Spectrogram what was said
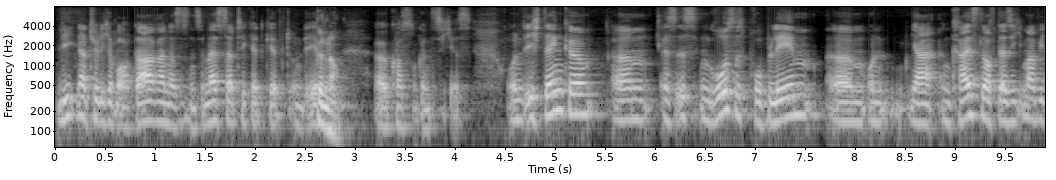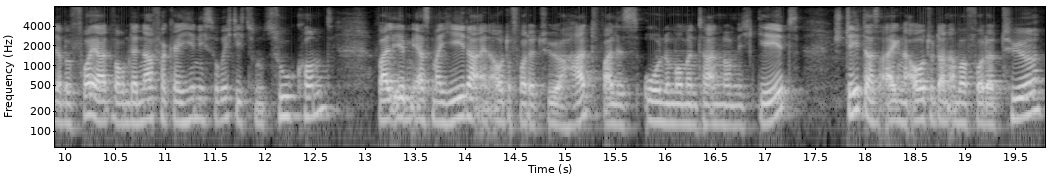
Liegt natürlich aber auch daran, dass es ein Semesterticket gibt und eben genau. Äh, kostengünstig ist. Und ich denke, ähm, es ist ein großes Problem ähm, und ja, ein Kreislauf, der sich immer wieder befeuert, warum der Nahverkehr hier nicht so richtig zum Zug kommt, weil eben erstmal jeder ein Auto vor der Tür hat, weil es ohne momentan noch nicht geht Steht das eigene Auto dann aber vor der Tür,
